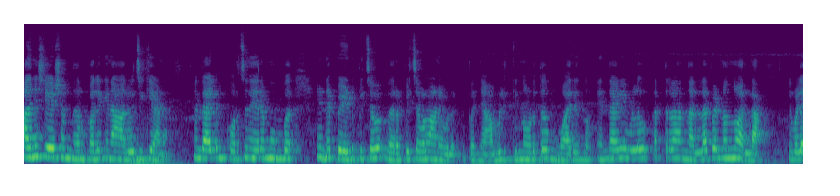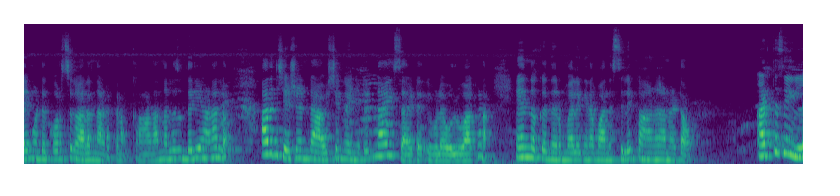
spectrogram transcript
അതിനുശേഷം നിർമ്മല ഇങ്ങനെ ആലോചിക്കുകയാണ്. എന്തായാലും കുറച്ച് നേരം മുമ്പ് എന്നെ പേടിപ്പിച്ച വിറപ്പിച്ചവളാണ് ഇവൾ. ഇപ്പം ഞാൻ വിളിക്കുന്നിടത്ത് വരുന്നു. എന്തായാലും ഇവൾ അത്ര നല്ല പെണ്ണൊന്നും അല്ല. ഇവളെയും കൊണ്ട് കുറച്ച് കാലം നടക്കണം. കാണാൻ നല്ല സുന്ദരിയാണല്ലോ. അതിനുശേഷം എന്റെ ആവശ്യം കഴിഞ്ഞിട്ട് നൈസായിട്ട് ഇവളെ ഒഴിവാക്കണം എന്നൊക്കെ നിർമ്മല ഇങ്ങനെ മനസ്സിൽ കാണുകയാണ് കേട്ടോ. അടുത്ത സീനിൽ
